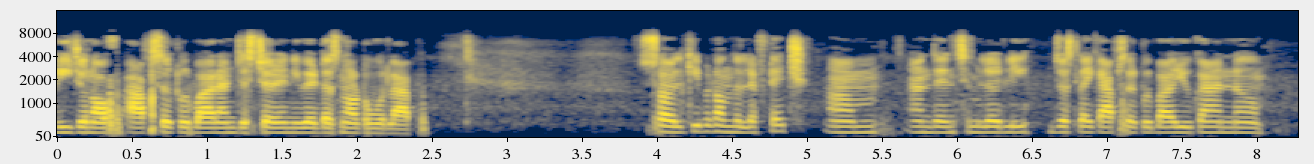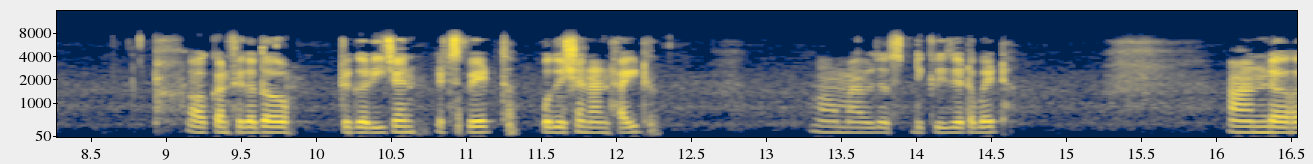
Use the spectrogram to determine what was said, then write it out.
region of app circle bar and gesture anywhere does not overlap. So I'll keep it on the left edge. Um, and then similarly just like app circle bar you can uh, uh, configure the trigger region its width position and height. Um, I will just decrease it a bit. And uh,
